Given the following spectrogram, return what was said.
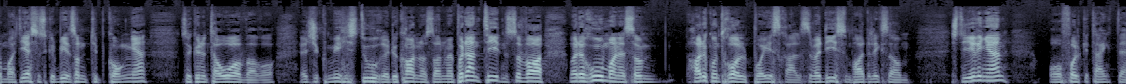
om at Jesus skulle bli en sånn type konge som kunne ta over. og Jeg vet ikke hvor mye historie du kan, og sånn, men på den tiden så var, var det romerne som hadde kontroll på Israel. Så det var de som hadde liksom styringen. Og folket tenkte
